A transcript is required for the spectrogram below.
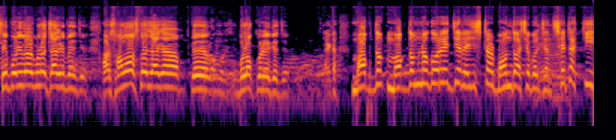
সেই পরিবারগুলো চাকরি পেয়েছে আর সমস্ত জায়গাকে ব্লক করে রেখেছে। মকদম মকদমনগরের যে রেজিস্টার বন্ধ আছে বলছেন সেটা কি?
